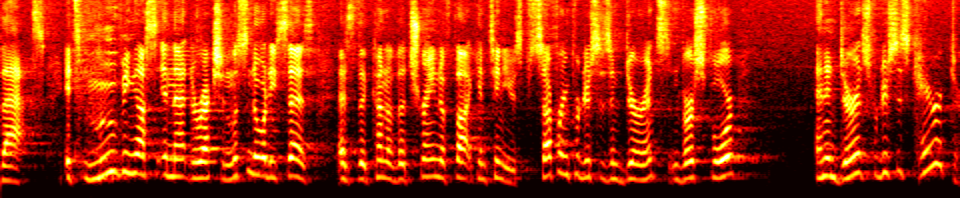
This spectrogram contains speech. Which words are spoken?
that. It's moving us in that direction. Listen to what he says as the kind of the train of thought continues. Suffering produces endurance in verse 4, and endurance produces character.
